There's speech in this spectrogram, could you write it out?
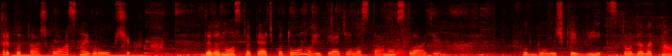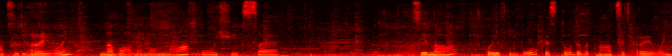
Трикотаж класний, врубчик. 95 котону і 5 еластану в складі. Футболочки від 119 гривень. Навалено на кучі все. Ціна такої футболки 119 гривень.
